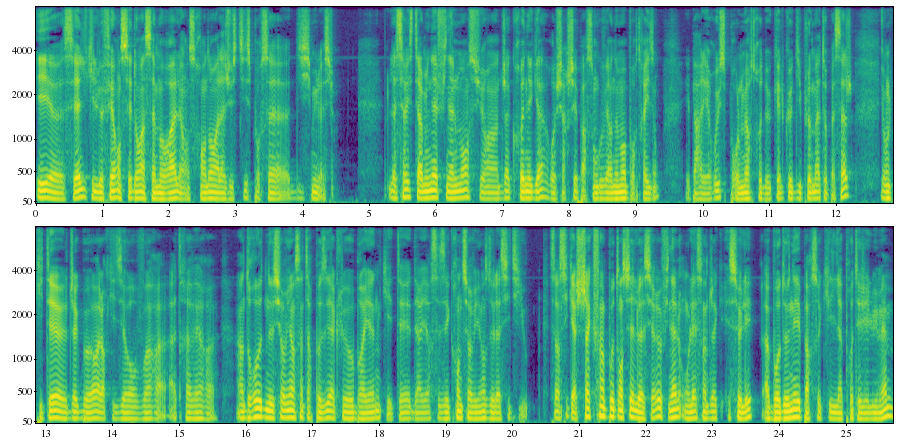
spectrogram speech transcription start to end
et euh, c'est elle qui le fait en cédant à sa morale et en se rendant à la justice pour sa dissimulation. La série se terminait finalement sur un Jack renégat recherché par son gouvernement pour trahison et par les Russes pour le meurtre de quelques diplomates au passage. Et on le quittait, euh, Jack Bauer, alors qu'il disait au revoir à, travers euh, un drone de surveillance interposé à Chloé O'Brien qui était derrière ses écrans de surveillance de la CTU. C'est ainsi qu'à chaque fin potentielle de la série, au final, on laisse un Jack esselé, abandonné par ceux qui l'a protégé lui-même,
